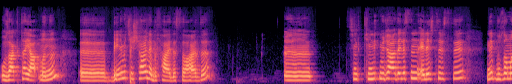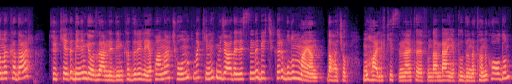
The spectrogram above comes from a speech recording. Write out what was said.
uzakta yapmanın e, benim için şöyle bir faydası vardı. E, şimdi kimlik mücadelesinin eleştirisini bu zamana kadar Türkiye'de benim gözlemlediğim kadarıyla yapanlar çoğunlukla kimlik mücadelesinde bir çıkarı bulunmayan daha çok muhalif kesimler tarafından ben yapıldığına tanık oldum.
